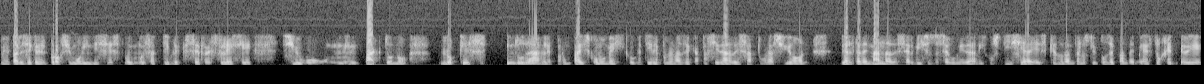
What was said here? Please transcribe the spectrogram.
me parece que en el próximo índice es muy factible que se refleje si hubo un impacto, ¿no? Lo que es indudable para un país como México que tiene problemas de capacidad, de saturación, de alta demanda de servicios de seguridad y justicia es que durante los tiempos de pandemia esto eh,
